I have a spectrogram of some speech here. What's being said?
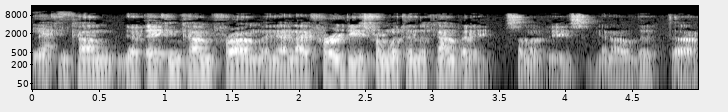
They can come. You know, they can come from, and, and I've heard these from within the company. Some of these, you know, that uh,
